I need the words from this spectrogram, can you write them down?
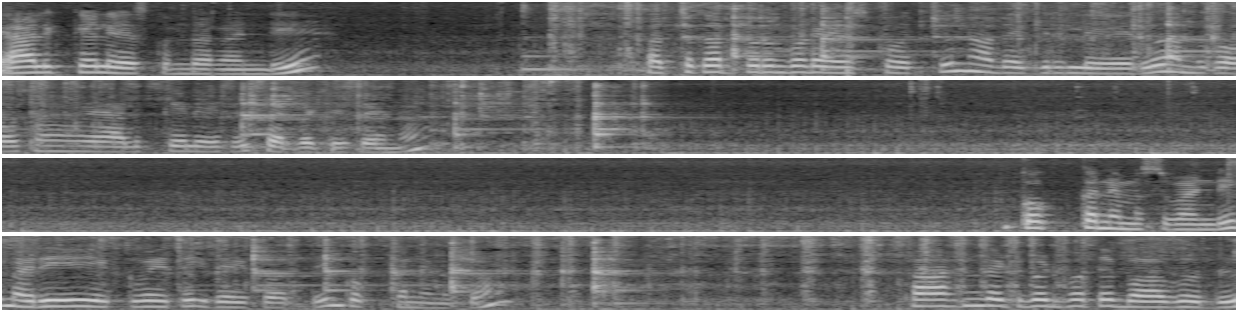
యాలక్కాయలు వేసుకుందామండి. పచ్చకర్పూరం కూడా వేసుకోవచ్చు. నా దగ్గర లేదు. అందుకోసం యాలక్కాయలు వేసి సరిపెట్టేసాను ఇంకొక నిమిషం అండి. మరీ ఎక్కువైతే ఇది అయిపోద్ది. ఇంకొక నిమిషం. పాకం గట్టిపడిపోతే బాగోదు.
